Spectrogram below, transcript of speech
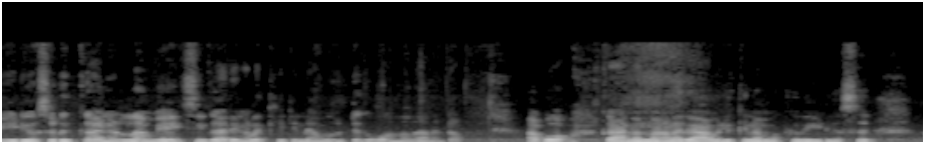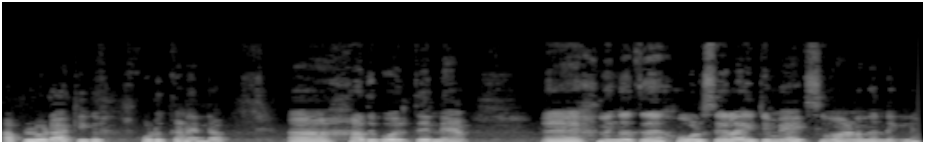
വീഡിയോസ് എടുക്കാനുള്ള മാക്സി കാര്യങ്ങളൊക്കെ ആയിട്ട് ഞാൻ വീട്ടിലേക്ക് പോകുന്നതാണ് കേട്ടോ അപ്പോൾ കാരണം നാളെ രാവിലേക്ക് നമുക്ക് വീഡിയോസ് അപ്ലോഡ് ആക്കി കൊടുക്കണമല്ലോ അതുപോലെ തന്നെ നിങ്ങൾക്ക് ഹോൾസെയിലായിട്ട് മാക്സി വേണമെന്നുണ്ടെങ്കിൽ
